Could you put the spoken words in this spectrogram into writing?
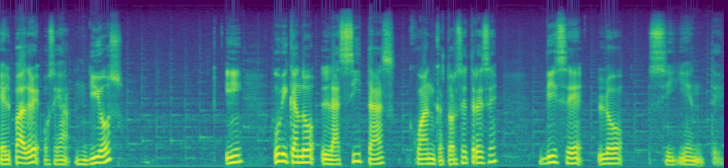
el Padre, o sea, Dios, y ubicando las citas, Juan 14:13, dice lo siguiente.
